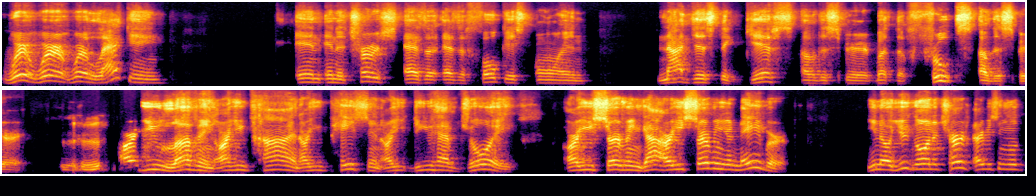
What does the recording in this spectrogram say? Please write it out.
we're we're we're lacking in in the church as a as a focus on not just the gifts of the spirit, but the fruits of the spirit. Mm-hmm. Are you loving? Are you kind? Are you patient? Are you do you have joy? Are you serving God? Are you serving your neighbor? You know, you're going to church every single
